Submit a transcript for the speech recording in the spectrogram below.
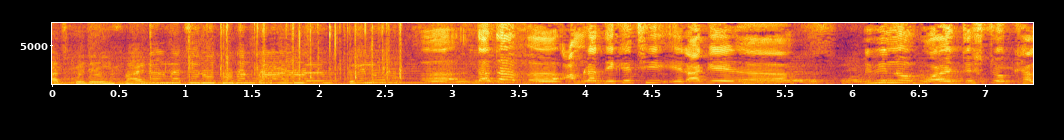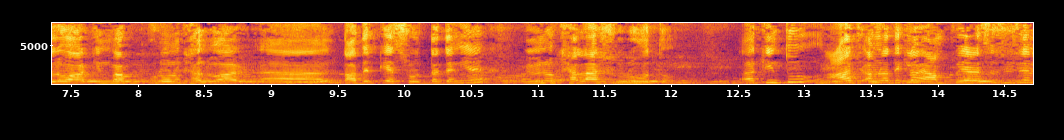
আজকের এই ফাইনাল ম্যাচের উদ্বোধন করা হলো। দাদা আমরা দেখেছি এর আগে বিভিন্ন বয়োজ্যেষ্ঠ খেলোয়াড় কিংবা পুরনো খেলোয়াড় তাদেরকে শ্রদ্ধা জানিয়ে বিভিন্ন খেলা শুরু হতো। কিন্তু আজ আমরা দেখলাম আম্পায়ার অ্যাসোসিয়েশন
